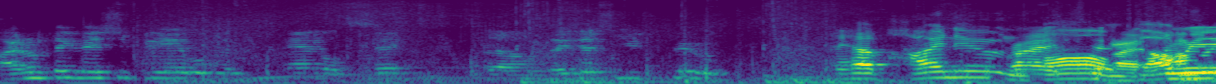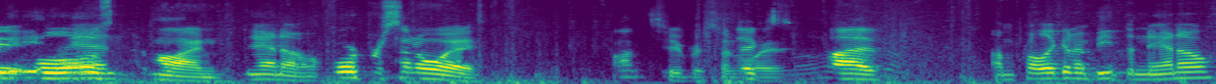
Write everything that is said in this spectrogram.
I don't think they should be able to handle six. So they just use two. They have High Noon, Right, Bomb, right. Valkyrie, Close, and come on. Nano. Four percent away. I'm 2% away. Six, five. I'm probably gonna beat the Nano.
